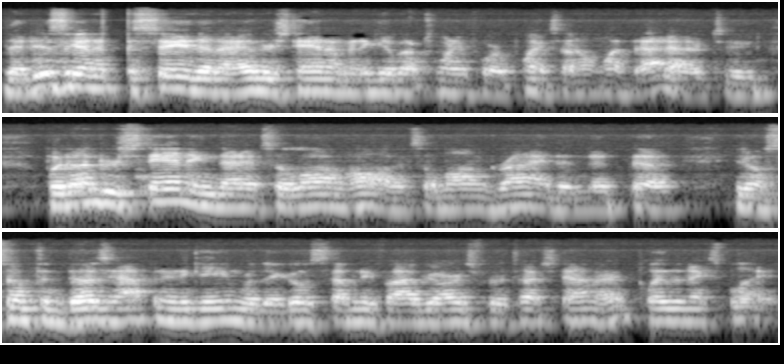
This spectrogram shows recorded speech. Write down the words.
that isn't going to say that I understand I'm going to give up 24 points. I don't want that attitude, but understanding that it's a long haul, it's a long grind, and that uh, you know something does happen in a game where they go 75 yards for a touchdown. All right, play the next play,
